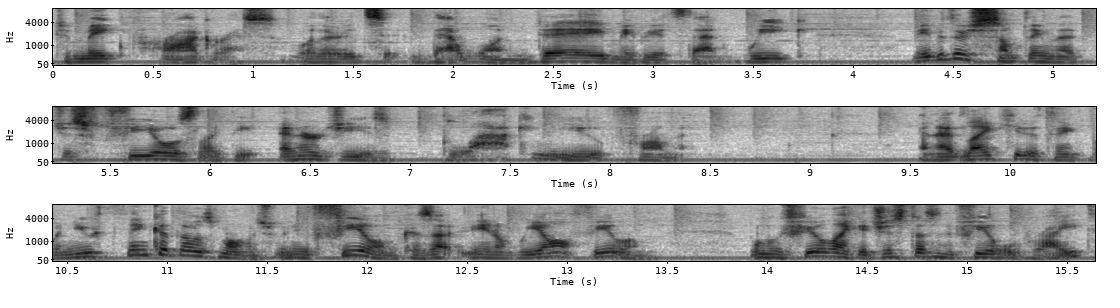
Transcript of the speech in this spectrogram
to make progress? Whether it's that one day, maybe it's that week, maybe there's something that just feels like the energy is blocking you from it. And I'd like you to think when you think of those moments, when you feel them, because you know we all feel them, when we feel like it just doesn't feel right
